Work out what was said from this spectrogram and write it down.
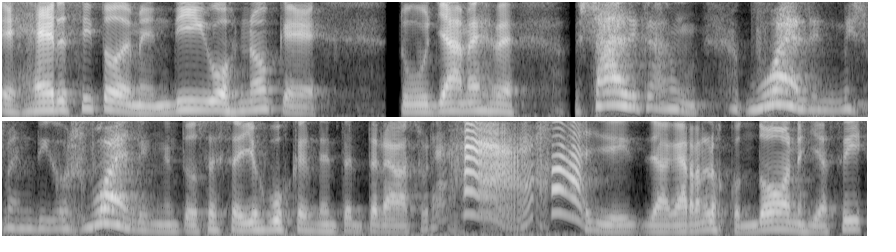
ejército de mendigos, ¿no? Que tú llames, salgan, vuelen, mis mendigos, vuelen. Entonces ellos buscan entre la basura y agarran los condones y así.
